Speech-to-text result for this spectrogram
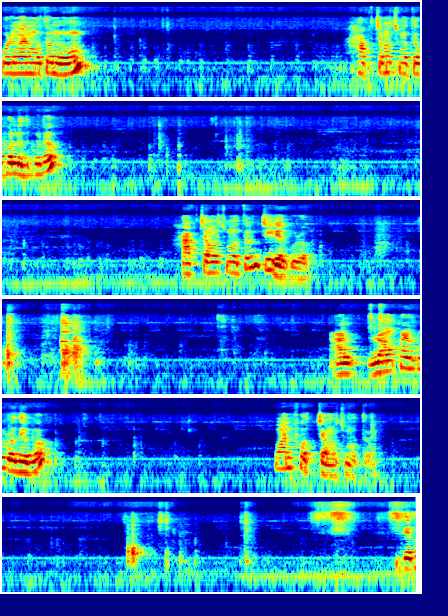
পরিমাণ মতো নুন, হাফ চামচ মতো হলুদ গুঁড়ো হাফ চামচ মতো জিরে গুঁড়ো। আর লঙ্কার গুঁড়ো দেব ওয়ান ফোর চামচ মতো দেব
